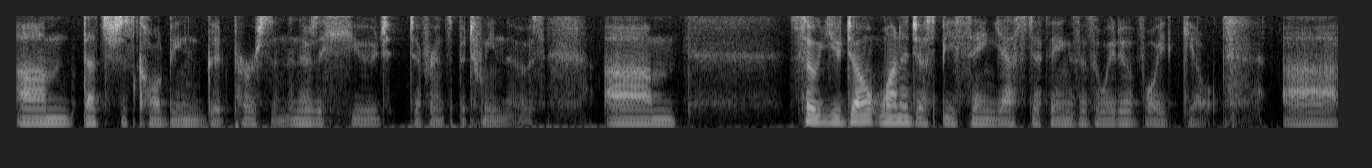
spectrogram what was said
um, that's just called being a good person. And there's a huge difference between those. Um, so you don't want to just be saying yes to things as a way to avoid guilt. Uh,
